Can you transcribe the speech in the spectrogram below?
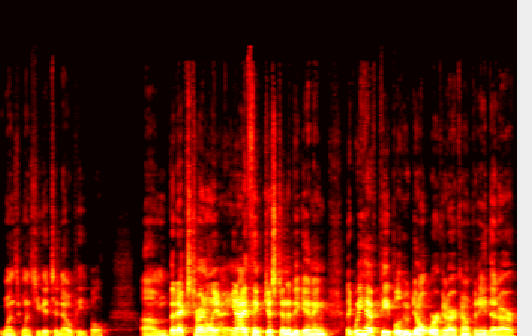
once once you get to know people, um, but externally, you know, I think just in the beginning, like we have people who don't work at our company that are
